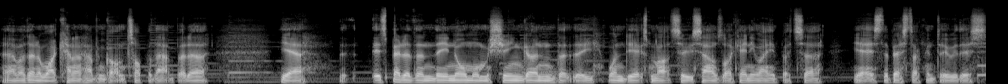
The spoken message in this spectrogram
Um, I don't know why Canon haven't got on top of that, but uh, yeah, it's better than the normal machine gun that the 1DX Mark II sounds like anyway. But uh, yeah, it's the best I can do with this.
